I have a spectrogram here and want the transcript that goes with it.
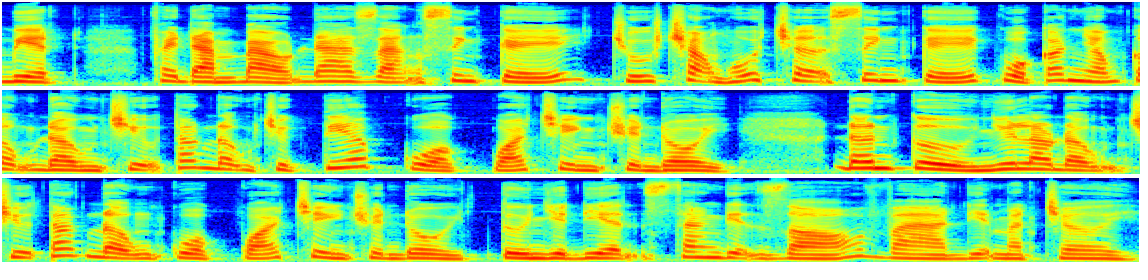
biệt, phải đảm bảo đa dạng sinh kế, chú trọng hỗ trợ sinh kế của các nhóm cộng đồng chịu tác động trực tiếp của quá trình chuyển đổi, đơn cử như lao động chịu tác động của quá trình chuyển đổi từ nhiệt điện sang điện gió và điện mặt trời.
